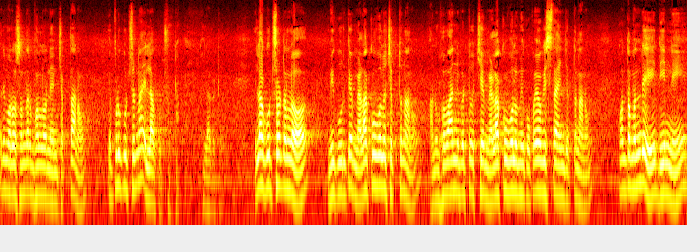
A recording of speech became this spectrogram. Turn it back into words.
అది మరో సందర్భంలో నేను చెప్తాను. ఎప్పుడు కూర్చున్నా ఇలా కూర్చుంటాం. ఇలా పెట్టు. ఇలా కూర్చోవటంలో మీకు ఊరికే మెళకువలు చెప్తున్నాను. అనుభవాన్ని బట్టి వచ్చే మెళకువలు మీకు ఉపయోగిస్తాయని చెప్తున్నాను. కొంతమంది దీన్ని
